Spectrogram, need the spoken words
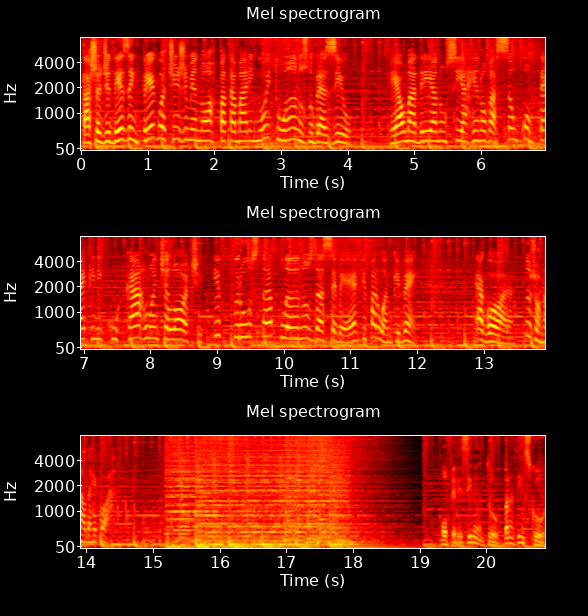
Taxa de desemprego atinge menor patamar em oito anos no Brasil. Real Madrid anuncia renovação com técnico Carlo Ancelotti e frustra planos da CBF para o ano que vem. É agora, no Jornal da Record. Oferecimento Bradesco.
